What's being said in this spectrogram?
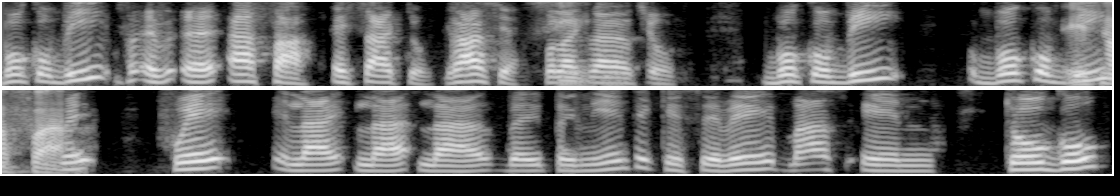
Bocombí, eh, eh, AFA, exacto, gracias por la aclaración. Esa fa. fue, fue la, la, la pendiente que se ve más en Togo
